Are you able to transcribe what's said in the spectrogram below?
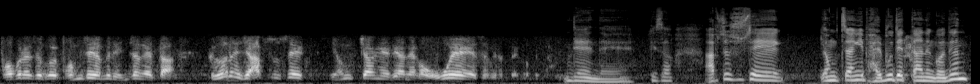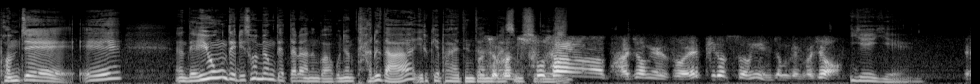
법원에서 그걸 범죄 혐의를 인정했다. 그거는 이제 압수수색 영장에 대한 내가 오해에서 비롯된 겁니다. 네, 네. 그래서 압수수색 영장이 발부됐다는 거는 범죄의 내용들이 소명됐다라는 거하고는 다르다 이렇게 봐야 된다는 그렇죠. 말씀이시고요. 수사 과정에서의 필요성이 인정된 거죠. 예, 예. 네.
